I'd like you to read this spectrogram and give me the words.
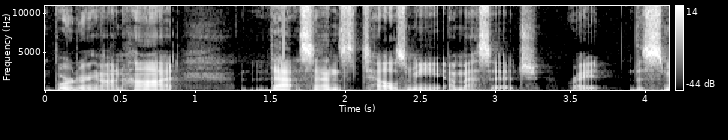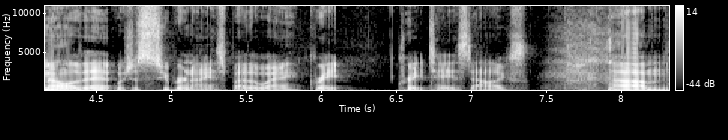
bordering on hot, that sense tells me a message, right? The smell of it, which is super nice, by the way, great, great taste, Alex. Um,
